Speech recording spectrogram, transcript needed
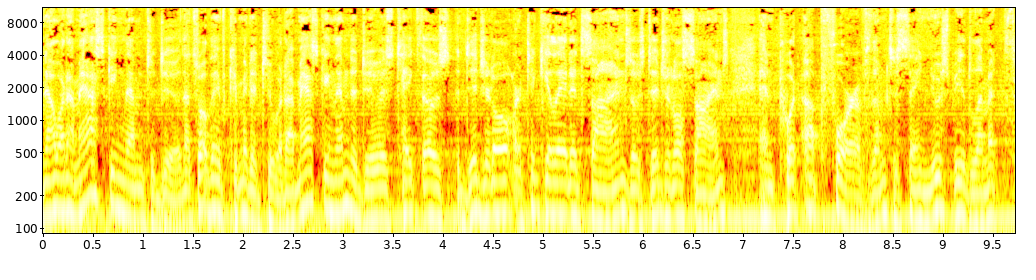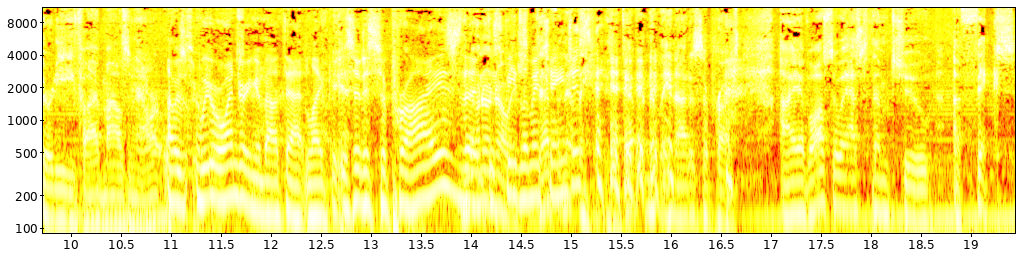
Now, what I'm asking them to do, that's all they've committed to. What I'm asking them to do is take those digital articulated signs, those digital signs, and put up four of them to say new speed limit 35 miles an hour. I was, we were wondering about that. Like, is it a surprise that no, no, the no, speed limit changes? it's definitely not a surprise. I have also asked them to uh, affix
